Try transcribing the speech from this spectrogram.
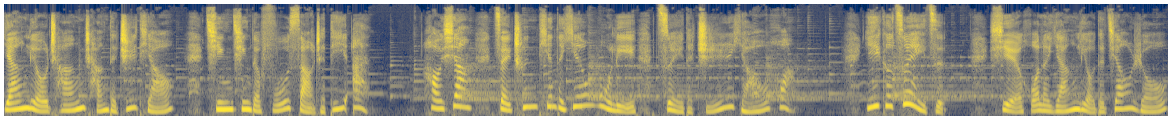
杨柳长长的枝条轻轻地拂扫着堤岸，好像在春天的烟雾里醉得直摇晃。一个“醉”字，写活了杨柳的娇柔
